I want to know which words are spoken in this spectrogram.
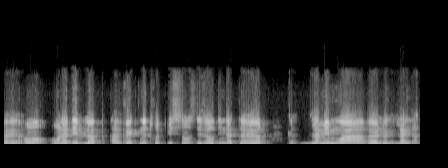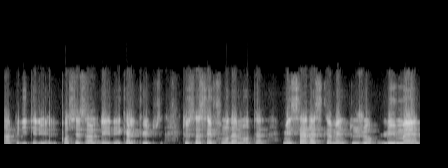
Euh, on, la développe avec notre puissance des ordinateurs, la mémoire, euh, la rapidité du, processal des, calculs, tout ça, c'est fondamental. Mais ça reste quand même toujours l'humain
